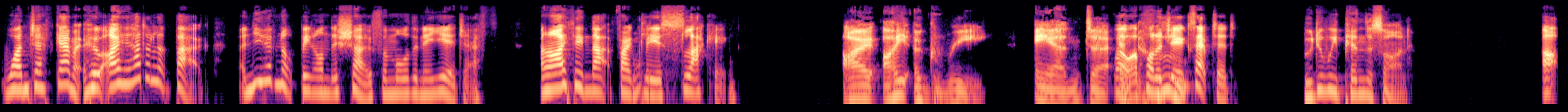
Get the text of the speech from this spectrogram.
one Jeff Gamet, who I had a look back, and you have not been on this show for more than a year, Jeff. And I think that, frankly, is slacking. I I agree. And uh, Well, and apology who, accepted. Who do we pin this on? Uh,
